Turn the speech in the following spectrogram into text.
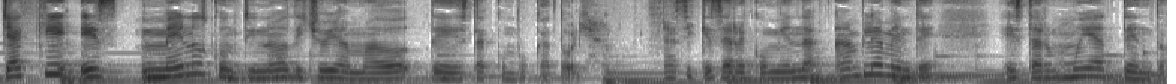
ya que es menos continuo dicho llamado de esta convocatoria. Así que se recomienda ampliamente estar muy atento.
